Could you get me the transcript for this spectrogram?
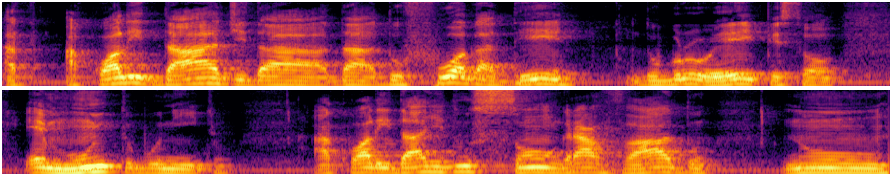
a, a, qualidade da, da, do Full HD, do Blu-ray, pessoal, é muito bonito. A qualidade do som gravado num,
